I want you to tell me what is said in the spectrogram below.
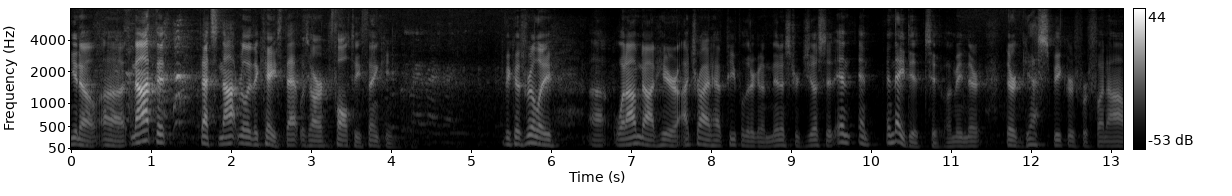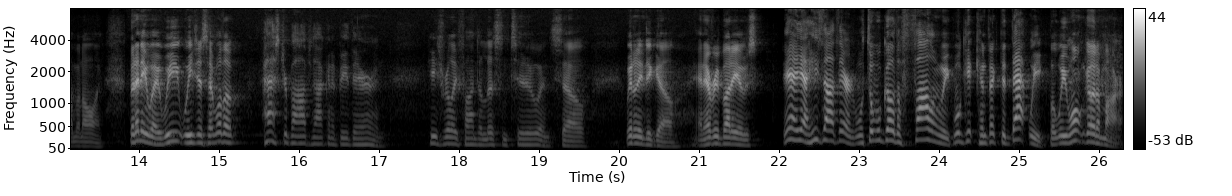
you know. Uh, not that that's not really the case. That was our faulty thinking. Because really, uh, when I'm not here, I try to have people that are going to minister just it, and, and, and they did too. I mean, their, their guest speakers were phenomenal. And, but anyway, we, we just said, well, the Pastor Bob's not going to be there, and he's really fun to listen to, and so we don't need to go. And everybody was yeah, yeah, he's not there. So we'll go the following week. We'll get convicted that week, but we won't go tomorrow.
